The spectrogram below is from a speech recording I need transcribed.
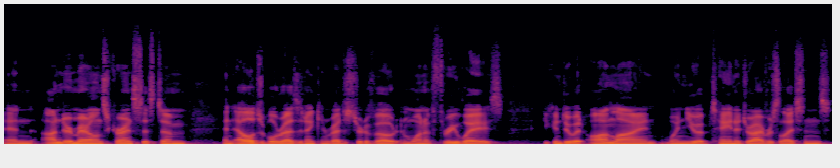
And under Maryland's current system, an eligible resident can register to vote in one of three ways. You can do it online when you obtain a driver's license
